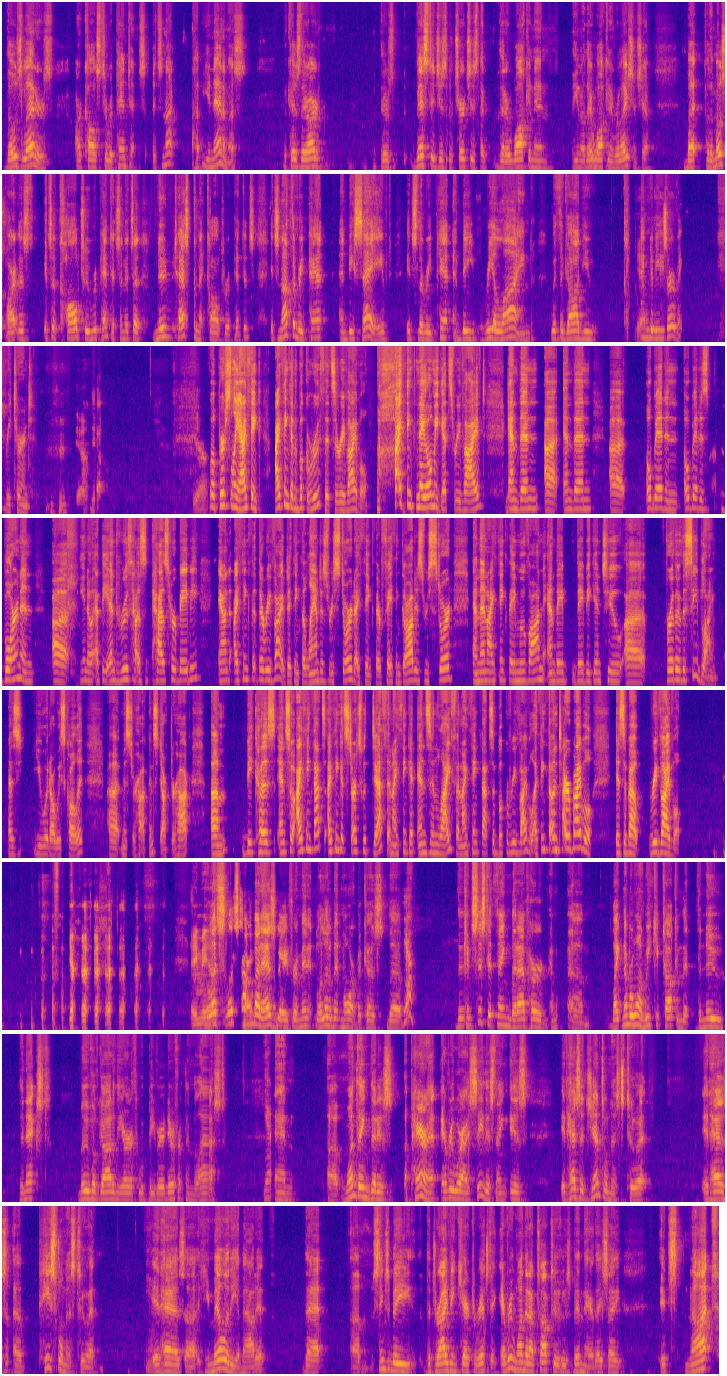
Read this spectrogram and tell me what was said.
those letters are calls to repentance. It's not unanimous because there are there's vestiges of churches that that are walking in you know they're walking in relationship but for the most part there's it's a call to repentance and it's a new testament call to repentance. It's not the repent and be saved it's the repent and be realigned with the god you claim yeah. to be serving. Returned. Mm-hmm. yeah. Yeah. Yeah. Well personally i think i think in the book of ruth it's a revival. I think naomi gets revived and then uh and then uh obed and obed is born and uh, you know, at the end, Ruth has has her baby, and I think that they're revived. I think the land is restored. I think their faith in God is restored, and then I think they move on and they they begin to uh, further the seed line, as you would always call it, uh, Mr. Hawkins, Dr. Hawk. Um, because and so i think that's i think it starts with death and i think it ends in life and i think that's a book of revival i think the entire bible is about revival Amen. Well, let's let's talk about Asbury for a minute, a little bit more, because the yeah the consistent thing that I've heard, and um, like number one, we keep talking that the new, the next move of God in the earth would be very different than the last. Yep. And uh, one thing that is apparent everywhere I see this thing is it has a gentleness to it. It has a peacefulness to it. Yeah. It has uh, humility about it that um, seems to be the driving characteristic. Everyone that I've talked to who's been there, they say it's not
